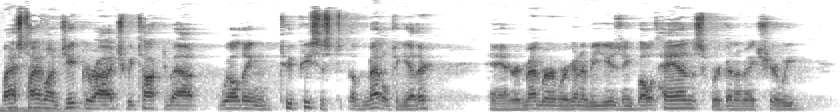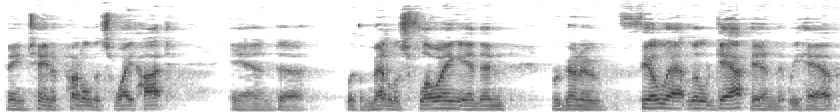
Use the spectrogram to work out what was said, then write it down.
Last time on Jeep Garage, we talked about welding two pieces of metal together. And remember, we're going to be using both hands. We're going to make sure we maintain a puddle that's white hot and uh, where the metal is flowing. And then we're going to fill that little gap in that we have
